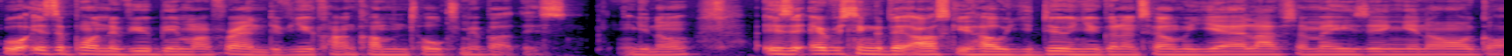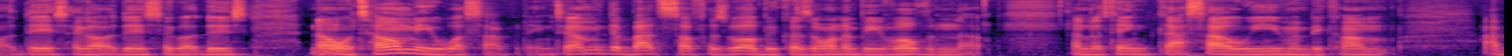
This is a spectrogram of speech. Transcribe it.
what is the point of you being my friend if you can't come and talk to me about this? You know? Is it every single day I ask you how you doing you're gonna tell me yeah life's amazing. You know i got this i got this i got this. No tell me what's happening. Tell me the bad stuff as well because i want to be involved in that. And i think that's how we even become a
